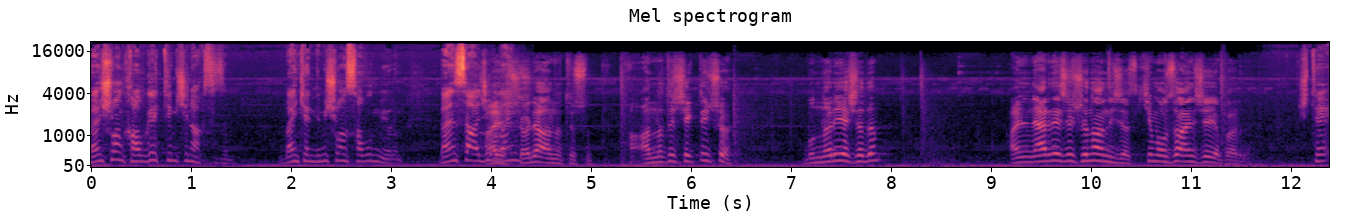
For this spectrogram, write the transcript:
Ben şu an kavga ettiğim için haksızım. Ben kendimi şu an savunmuyorum. Ben sadece Hayır olayın... şöyle anlatıyorsun. Anlatış şeklin şu. Bunları yaşadım. Hani neredeyse şunu anlayacağız. Kim olsa aynı şeyi yapardı. İşte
